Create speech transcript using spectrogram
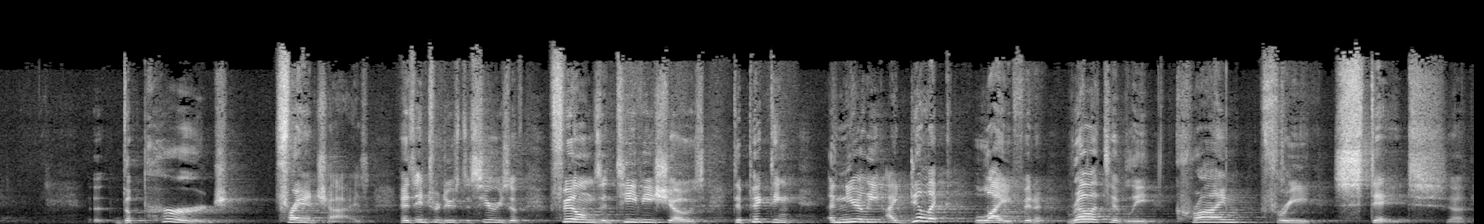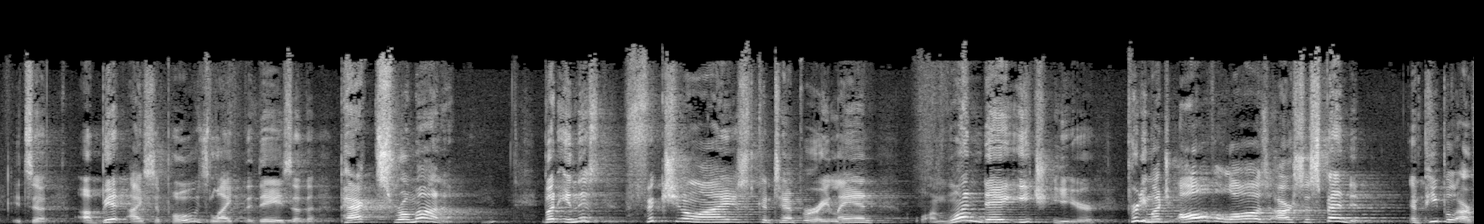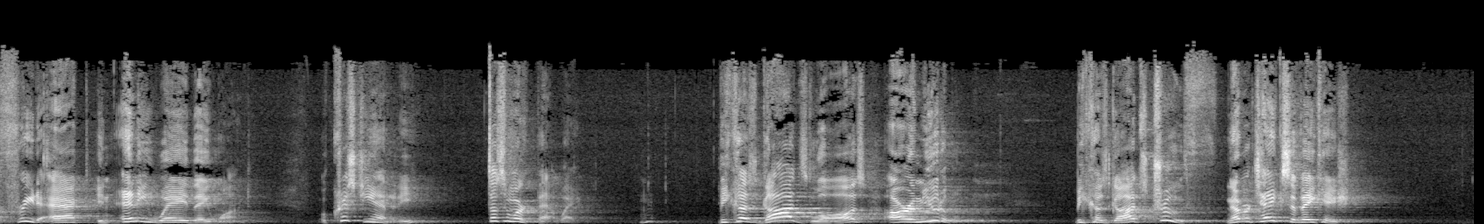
the Purge franchise has introduced a series of films and TV shows depicting a nearly idyllic life in a relatively crime free state. Uh, it's a, a bit, I suppose, like the days of the Pax Romana. But in this fictionalized contemporary land, on one day each year, pretty much all the laws are suspended and people are free to act in any way they want. Well, Christianity doesn't work that way. Because God's laws are immutable. Because God's truth never takes a vacation.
